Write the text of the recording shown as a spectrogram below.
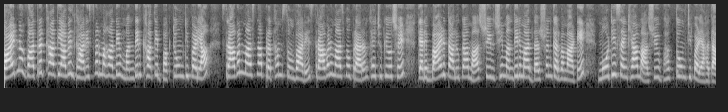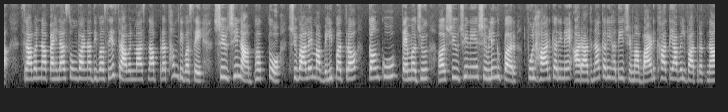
બાયડના વાત્રક ખાતે આવેલ ધારેશ્વર મહાદેવ મંદિર ખાતે ભક્તો ઉમટી પડ્યા. શ્રાવણ માસના પ્રથમ સોમવારે શ્રાવણ માસનો પ્રારંભ થઈ ચૂક્યો છે. ત્યારે બાયડ તાલુકામાં શિવજી મંદિરમાં દર્શન કરવા માટે મોટી સંખ્યામાં શિવ ભક્તો ઉમટી પડ્યા હતા. શ્રાવણના પહેલા સોમવારના દિવસે શ્રાવણ માસના પ્રથમ દિવસે શિવજીના ભક્તો શિવાલયમાં બિલીપત્ર કંકુ તેમજ શિવજીની શિવલિંગ પર ફૂલહાર કરીને આરાધના કરી હતી, જેમાં બાયડ ખાતે આવેલ વાત્રકના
